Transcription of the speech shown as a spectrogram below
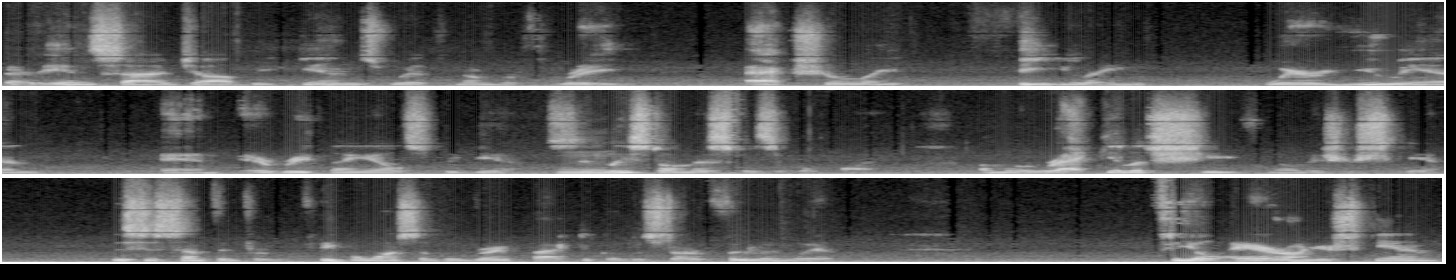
That inside job begins with number three, actually feeling where you end and everything else begins, at Mm. least on this physical plane. A miraculous sheath known as your skin. This is something for people want something very practical to start fooling with. Feel air on your skin,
